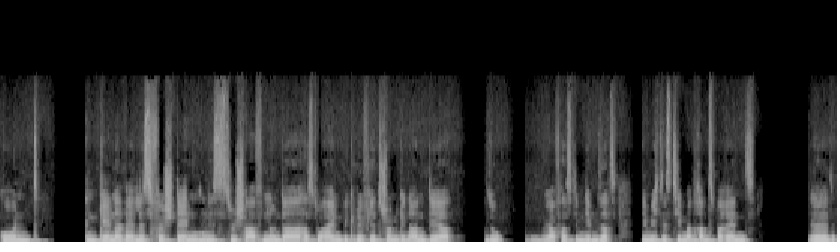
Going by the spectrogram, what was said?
Und ein generelles Verständnis zu schaffen, und da hast du einen Begriff jetzt schon genannt, der so ja fast im Nebensatz, nämlich das Thema Transparenz. Äh,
